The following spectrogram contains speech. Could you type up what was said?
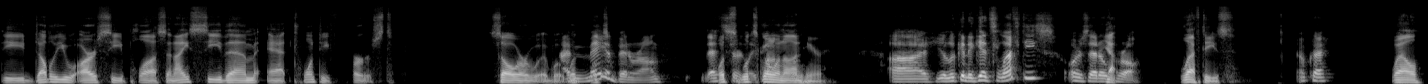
the WRC plus, and I see them at 21st. So, or wh- wh- I what- may have been wrong. That's what's what's going possible. on here? Uh, you're looking against lefties, or is that Yeah. overall? Lefties. Okay, Well,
